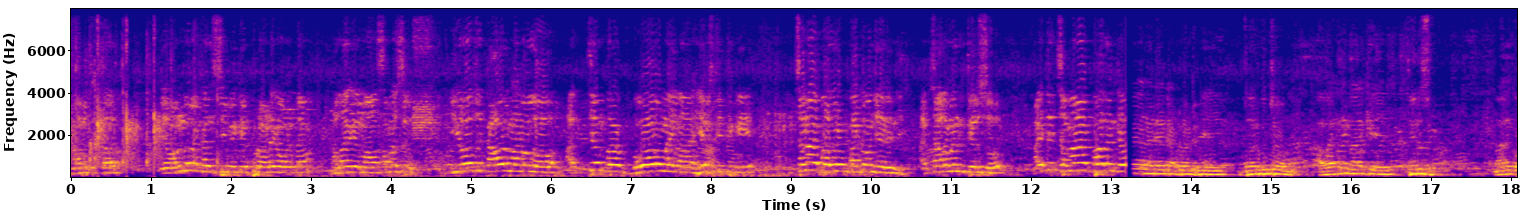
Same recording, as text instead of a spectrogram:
నమ్మకం సార్ మేమందరం కలిసి మీకు ఎప్పుడు అండగా ఉంటాం. అలాగే మా సమస్యలు ఈరోజు కావలి మండలంలో అత్యంత ఘోరమైన హే స్థితికి చెన్నాయపాలెం కట్టడం జరిగింది. అది చాలా మంది తెలుసు. అయితే చెన్నాయపాలెం అనేటటువంటివి జరుగుతోంది అవన్నీ మనకి తెలుసు. మనకు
